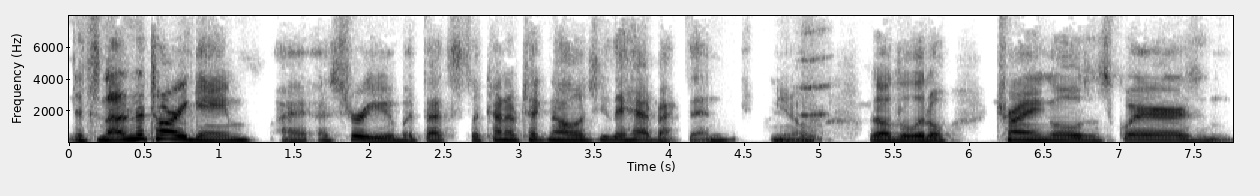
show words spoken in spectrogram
it's not an atari game i assure you but that's the kind of technology they had back then you know with all the little triangles and squares and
